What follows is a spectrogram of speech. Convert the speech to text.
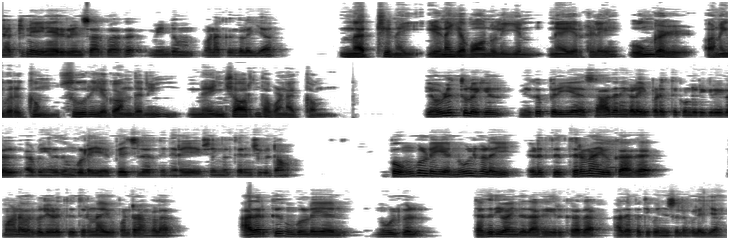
நற்றினை நேயர்களின் சார்பாக மீண்டும் வணக்கங்கள் ஐயா. நற்றினை இணைய வானொலியின் நேயர்களே உங்கள் அனைவருக்கும் சூரியகாந்தனின் நெஞ்சார்ந்த வணக்கம். எழுத்துலகில் மிகப்பெரிய சாதனைகளை படைத்துக் கொண்டிருக்கிறீர்கள் அப்படிங்கிறது உங்களுடைய பேச்சிலிருந்து நிறைய விஷயங்கள் தெரிஞ்சுக்கிட்டோம். இப்போ உங்களுடைய நூல்களை எடுத்து திறனாய்வுக்காக மாணவர்கள் எடுத்து திறனாய்வு பண்ணுறாங்களா அதற்கு உங்களுடைய நூல்கள் தகுதி வாய்ந்ததாக இருக்கிறதா? அதை பற்றி கொஞ்சம் சொல்லுங்கள் ஐயா.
